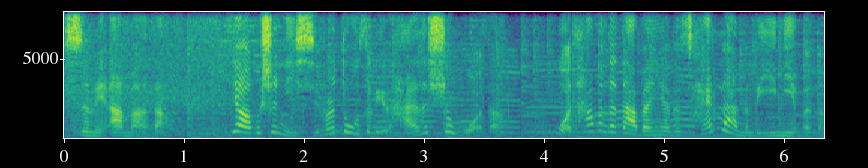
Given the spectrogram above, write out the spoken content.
心里暗骂道：“要不是你媳妇肚子里的孩子是我的，我他妈的大半夜的才懒得理你们呢。”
